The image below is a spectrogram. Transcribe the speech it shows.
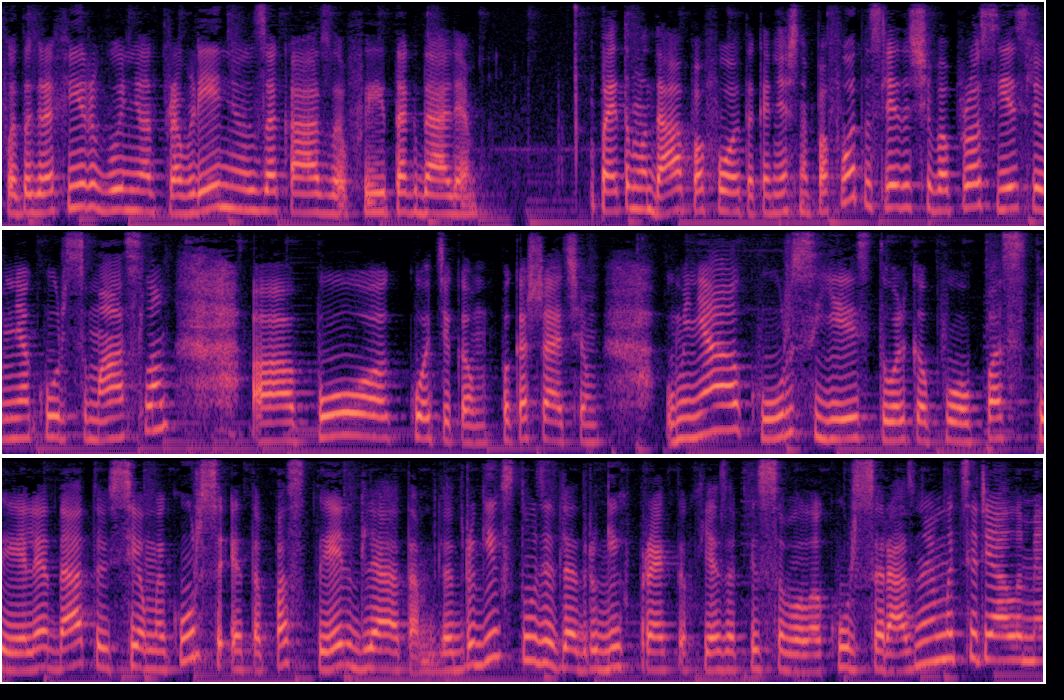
фотографированию, отправлению заказов и так далее. Поэтому да, по фото, конечно, по фото. Следующий вопрос, есть ли у меня курс маслом а, по котикам, по кошачьим. У меня курс есть только по пастели, да, то есть все мои курсы это пастель для, там, для других студий, для других проектов. Я записывала курсы разными материалами.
